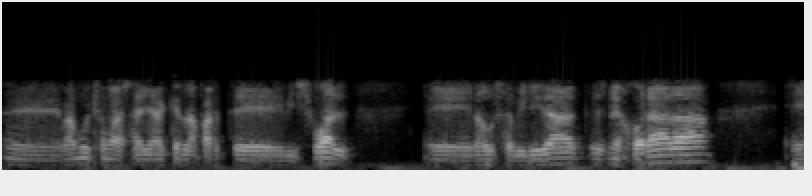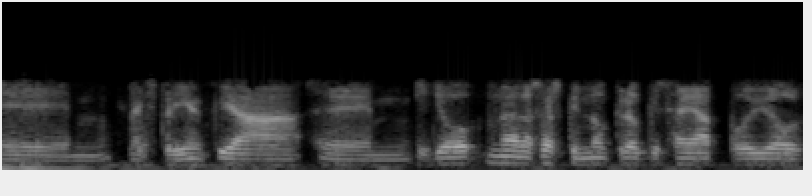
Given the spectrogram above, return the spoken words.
eh, va mucho más allá que la parte visual. Eh, la usabilidad es mejorada, eh, la experiencia, eh, y yo una de las cosas que no creo que se haya podido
